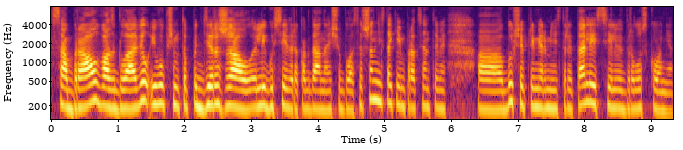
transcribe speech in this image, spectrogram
собрал, возглавил и, в общем-то, поддержал Лигу Севера, когда она еще была совершенно не с такими процентами, а, бывший премьер-министр Италии Сильвио Берлускони.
